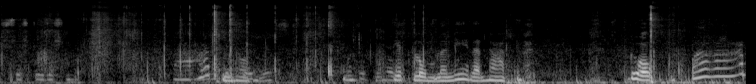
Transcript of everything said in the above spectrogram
Ich verstehe das nicht. พี่น้องเห็ดลมละนี่ละนาดดอกป้าด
